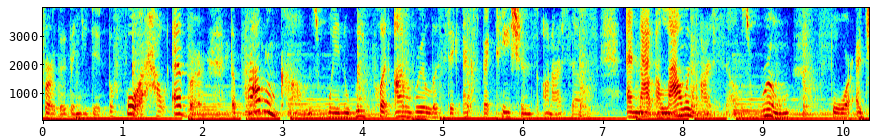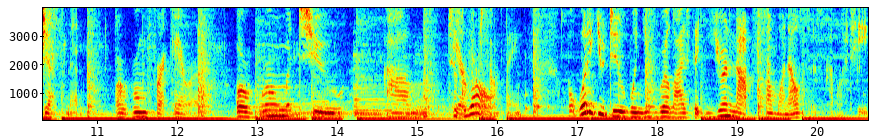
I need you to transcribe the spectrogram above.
further than you did before. However, the problem comes when we put unrealistic expectations on ourselves and not allowing ourselves room for adjustment or room for error or room to um, to Care grow for something. But what do you do when you realize that you're not someone else's cup of tea?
